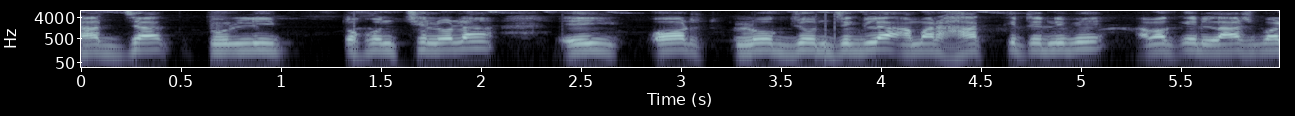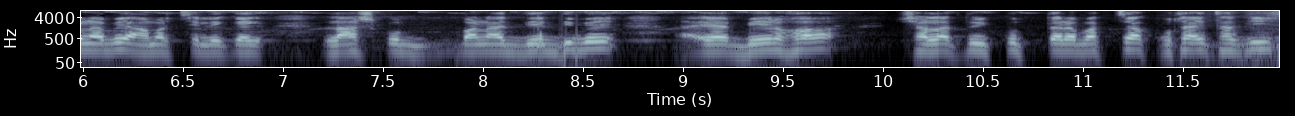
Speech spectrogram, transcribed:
রাজ্জাক তুল্লি তখন ছিল না। এই ওর লোকজন যেগুলা আমার হাত কেটে নেবে, আমাকে লাশ বানাবে, আমার ছেলেকে লাশ বানা দিয়ে দিবে বের হ শালা, তুই কুত্তার বাচ্চা, কোথায় থাকিস?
